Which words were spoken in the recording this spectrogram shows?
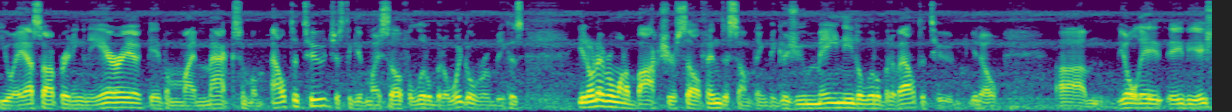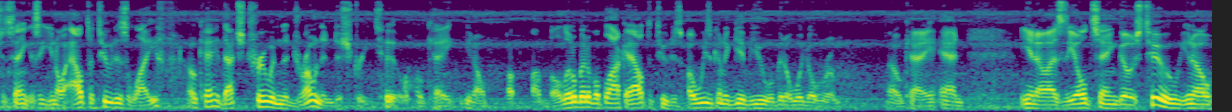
UAS operating in the area, gave them my maximum altitude just to give myself a little bit of wiggle room because you don't ever want to box yourself into something because you may need a little bit of altitude. You know, um, the old aviation saying is, that, you know, altitude is life. Okay, that's true in the drone industry too. Okay, you know, a, a little bit of a block of altitude is always going to give you a bit of wiggle room. Okay, and you know, as the old saying goes too, you know,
